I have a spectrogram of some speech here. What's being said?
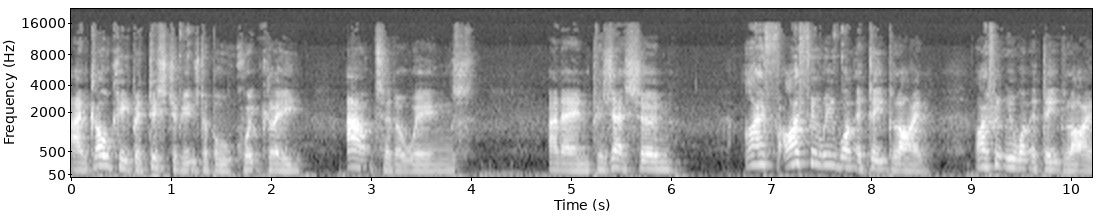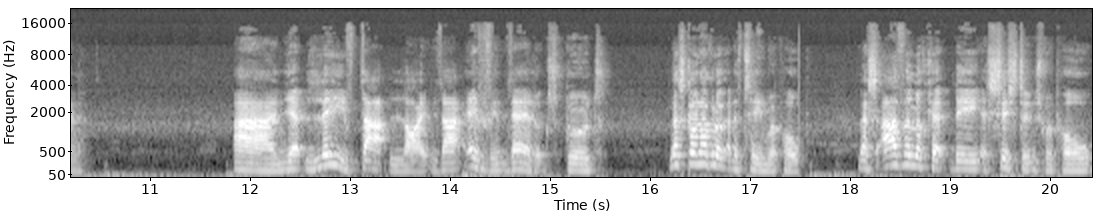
And goalkeeper distributes the ball quickly out to the wings. And then possession. I, I think we want a deep line. I think we want a deep line. And yet leave that like that. Everything there looks good. Let's go and have a look at the team report. Let's have a look at the assistance report.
